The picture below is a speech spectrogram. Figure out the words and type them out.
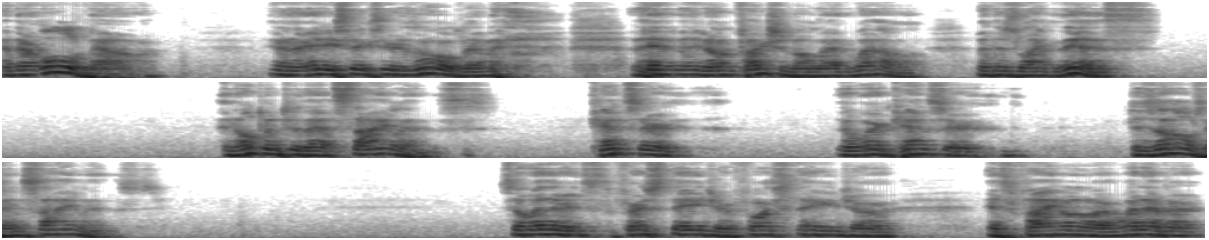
And they're old now. You know, they're 86 years old and they, they don't function all that well. But it's like this, and open to that silence. Cancer, the word cancer dissolves in silence. So whether it's the first stage or fourth stage or it's final or whatever,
